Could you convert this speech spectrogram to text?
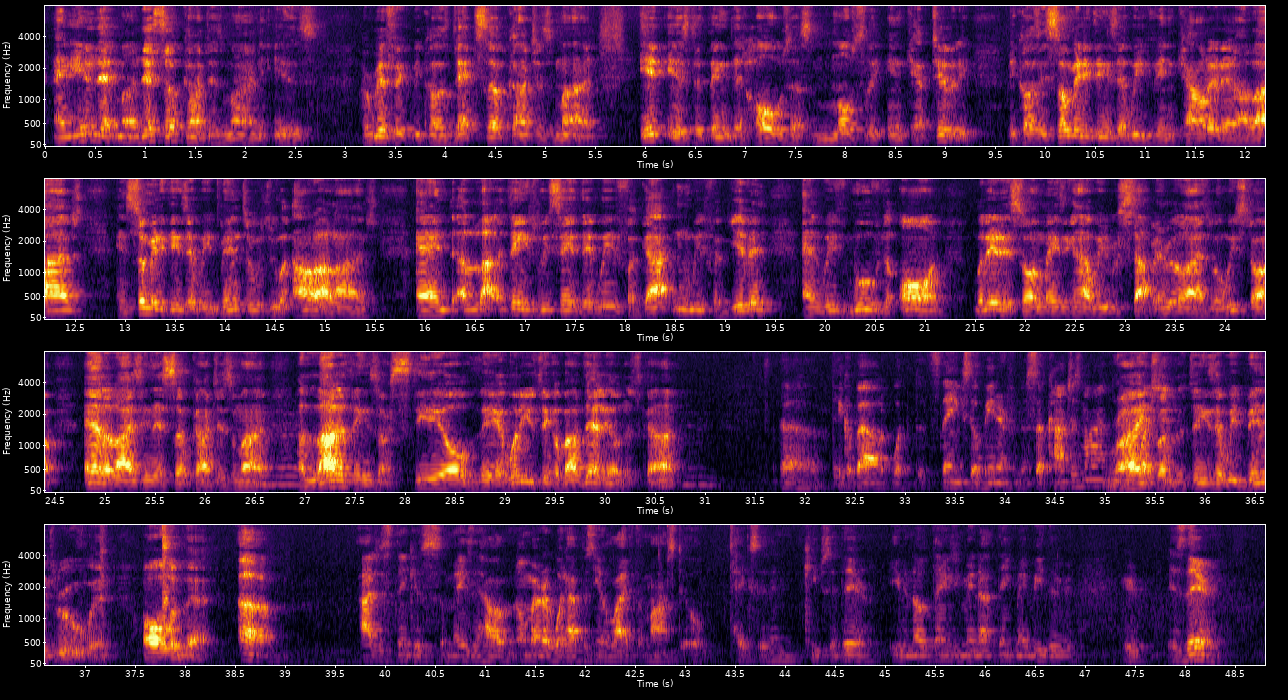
And in that mind, that subconscious mind is horrific because that subconscious mind it is the thing that holds us mostly in captivity because there's so many things that we've encountered in our lives and so many things that we've been through throughout our lives. And a lot of things we say that we've forgotten, we've forgiven, and we've moved on. But it is so amazing how we stop and realize when we start analyzing that subconscious mind, mm-hmm. a lot of things are still there. What do you think about that, Elder Scott? Mm-hmm. Uh, think about what the things still being there from the subconscious mind. Right, from the things that we've been through and all of that. Um, I just think it's amazing how no matter what happens in your life, the mind still takes it and keeps it there. Even though things you may not think may be there, is there.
